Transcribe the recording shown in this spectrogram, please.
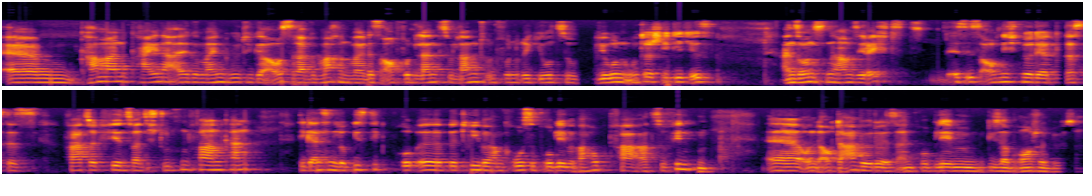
ähm, kann man keine allgemeingültige Aussage machen, weil das auch von Land zu Land und von Region zu Region unterschiedlich ist. Ansonsten haben Sie recht. Es ist auch nicht nur der, dass das Fahrzeug 24 Stunden fahren kann. Die ganzen Logistikbetriebe haben große Probleme, überhaupt Fahrer zu finden. Äh, und auch da würde es ein Problem dieser Branche lösen.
